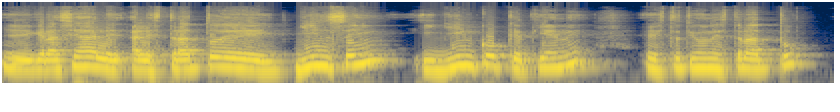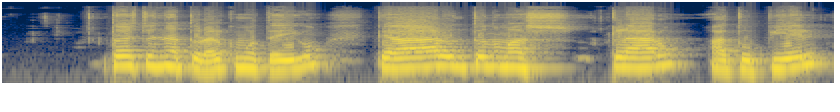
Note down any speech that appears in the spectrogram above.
eh, gracias al, al, de ginseng y ginkgo que tiene. Esto tiene un extracto. Todo esto es natural, como te digo. Te va a dar un tono más claro a tu piel,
